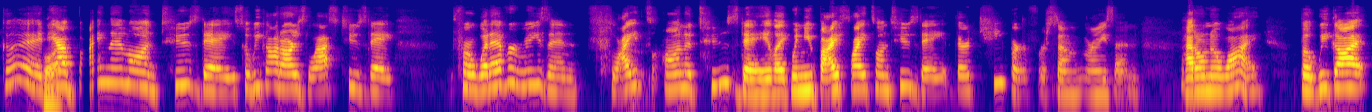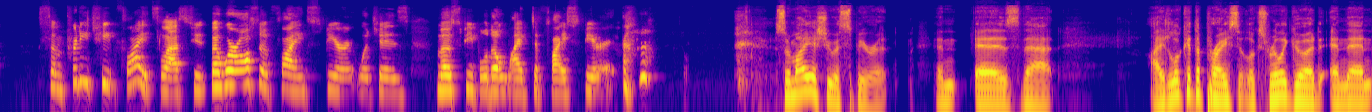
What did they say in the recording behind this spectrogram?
Good. But- yeah, buying them on Tuesday. So we got ours last Tuesday. For whatever reason, flights on a Tuesday, like when you buy flights on Tuesday, they're cheaper for some reason. I don't know why. But we got some pretty cheap flights last Tuesday. But we're also flying Spirit, which is most people don't like to fly Spirit. so my issue with spirit and is that i look at the price it looks really good and then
